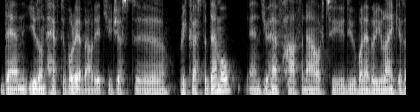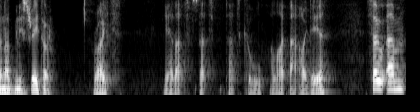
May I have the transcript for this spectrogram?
then you don't have to worry about it. You just uh, request a demo and you have half an hour to do whatever you like as an administrator. Right. Yeah, that's that's that's cool. I like that idea. So, um,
